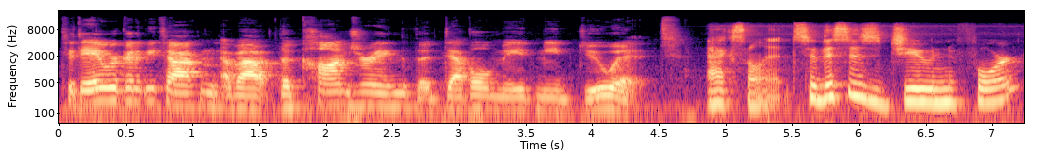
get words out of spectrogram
today we're going to be talking about The Conjuring The Devil Made Me Do It. Excellent. So this is June 4,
